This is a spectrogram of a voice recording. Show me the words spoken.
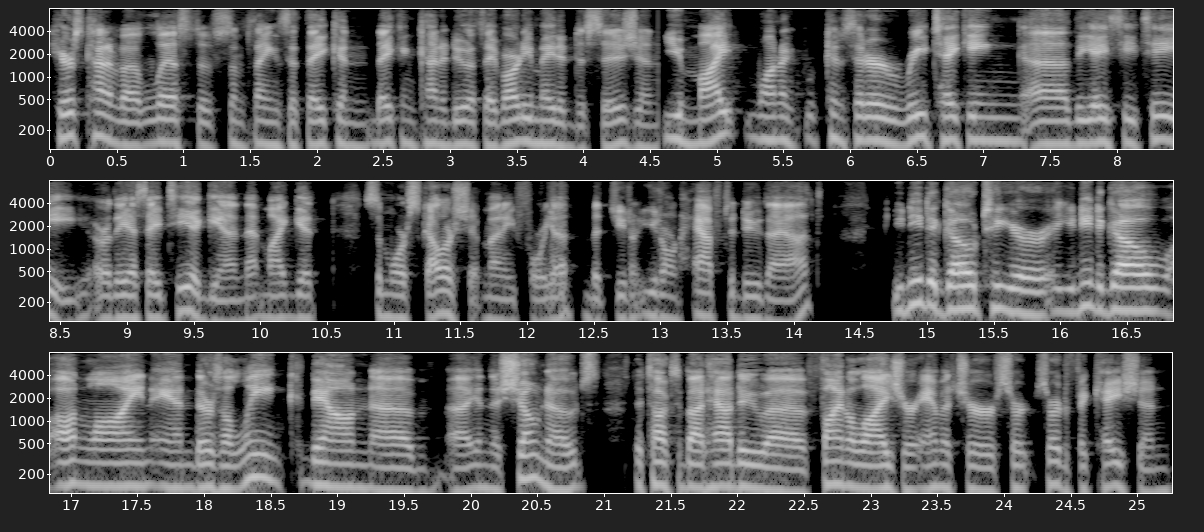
here's kind of a list of some things that they can they can kind of do if they've already made a decision. You might want to consider retaking uh, the ACT or the SAT again. That might get some more scholarship money for you, but you don't you don't have to do that you need to go to your you need to go online and there's a link down uh, uh, in the show notes that talks about how to uh, finalize your amateur cert- certification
